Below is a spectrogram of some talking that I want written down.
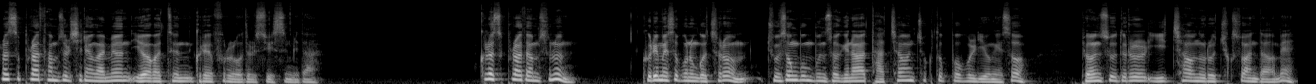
클러스 플랫 함수를 실행하면 이와 같은 그래프를 얻을 수 있습니다. 클러스 플랫 함수는 그림에서 보는 것처럼 주성분 분석이나 다차원 척도법을 이용해서 변수들을 2차원으로 축소한 다음에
